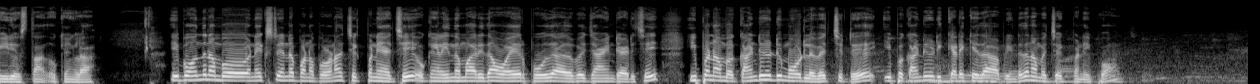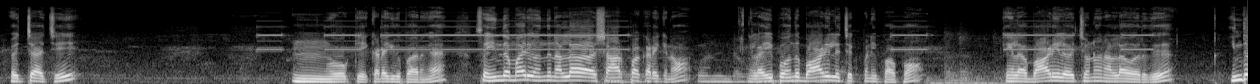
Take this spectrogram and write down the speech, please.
வீடியோஸ் தான். ஓகேங்களா இப்போ வந்து நம்ம நெக்ஸ்ட் என்ன பண்ண போகிறோம்னா செக் பண்ணியாச்சு. ஓகேங்களா இந்த மாதிரி தான் ஒயர் போகுது. அதில் போய் ஜாயிண்ட் ஆகிடுச்சு இப்போ நம்ம கண்டினியூட்டி மோடில் வச்சுட்டு இப்போ கண்டினியூட்டி கிடைக்குதா அப்படின்றத நம்ம செக் பண்ணிப்போம். வச்சாச்சு. ம் ஓகே கிடைக்குது பாருங்கள் ஸோ இந்த மாதிரி வந்து நல்லா ஷார்ப்பாக கிடைக்கணும். இல்லை இப்போ வந்து பாடியில் செக் பண்ணி பார்ப்போம். ஓகேங்களா பாடியில் வச்சோன்னா நல்லா வருது. இந்த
